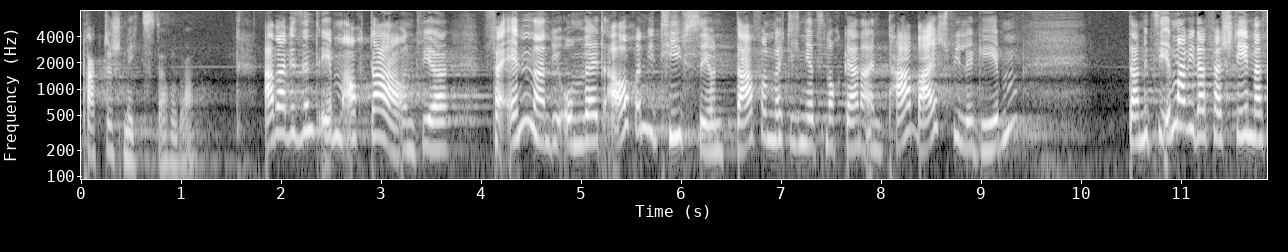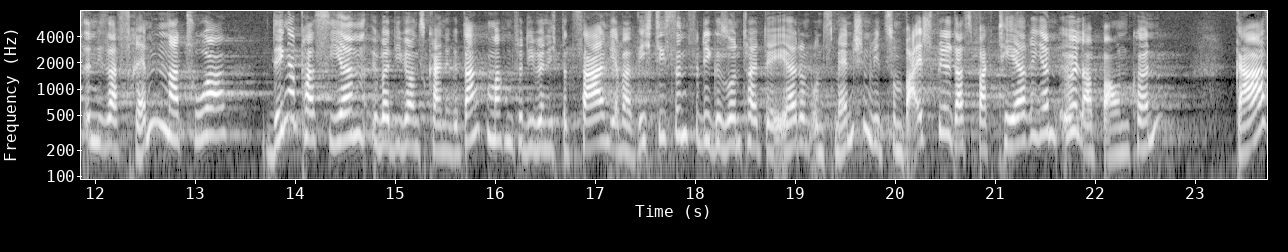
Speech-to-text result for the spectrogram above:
praktisch nichts darüber. Aber wir sind eben auch da und wir verändern die Umwelt auch in die Tiefsee. Und davon möchte ich Ihnen jetzt noch gerne ein paar Beispiele geben, damit Sie immer wieder verstehen, dass in dieser fremden Natur Dinge passieren, über die wir uns keine Gedanken machen, für die wir nicht bezahlen, die aber wichtig sind für die Gesundheit der Erde und uns Menschen, wie zum Beispiel, dass Bakterien Öl abbauen können, Gas,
